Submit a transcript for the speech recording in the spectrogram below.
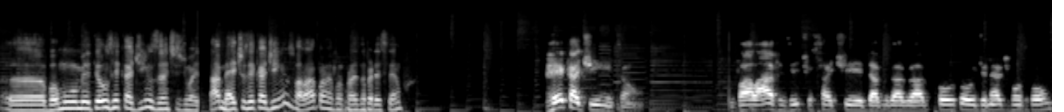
Uh, vamos meter uns recadinhos antes de mais. Tá, mete os recadinhos, vai lá para não perder esse tempo. Recadinho, então. Vá lá, visite o site www.odinerd.com.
